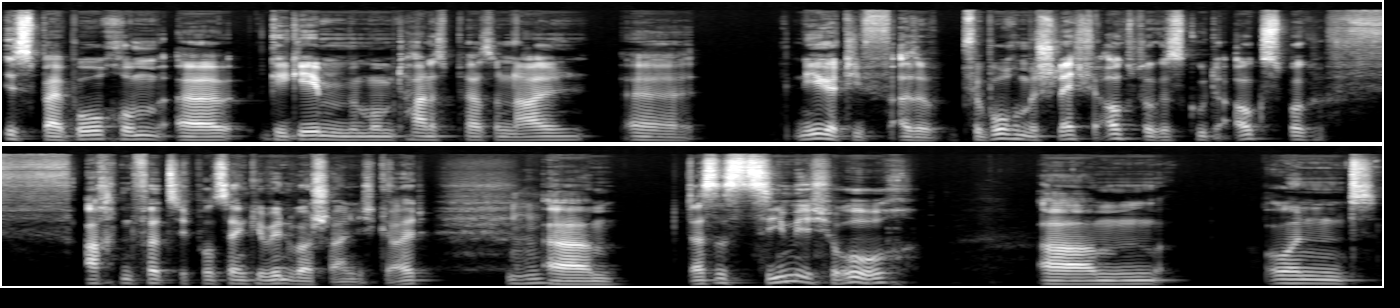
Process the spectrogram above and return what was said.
ist bei Bochum äh, gegeben momentanes Personal äh, negativ. Also für Bochum ist schlecht, für Augsburg ist gut. Augsburg 48% Gewinnwahrscheinlichkeit. Mhm. Ähm, das ist ziemlich hoch. Ähm, und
